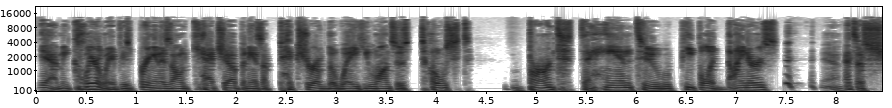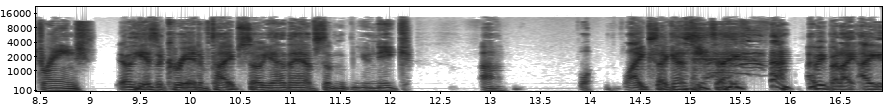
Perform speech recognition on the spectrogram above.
Yeah, I mean, clearly, if he's bringing his own ketchup and he has a picture of the way he wants his toast burnt to hand to people at diners, Yeah. that's a strange. You know, he is a creative type. So yeah, they have some unique, uh, likes, I guess you'd say. I mean, but I, I,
